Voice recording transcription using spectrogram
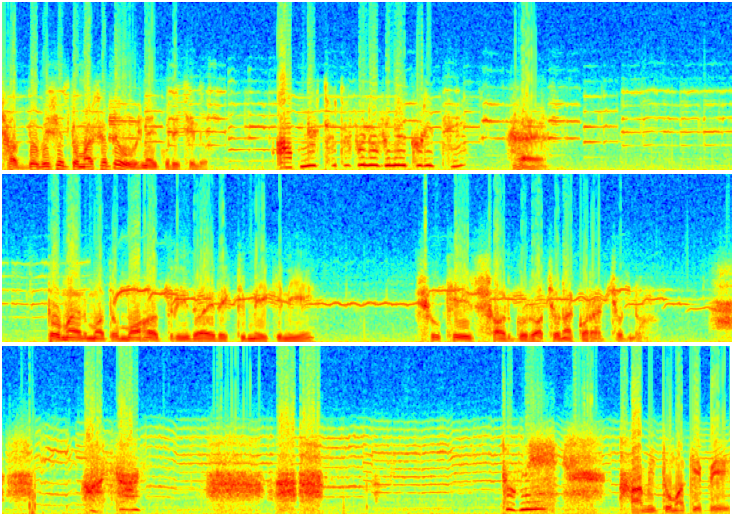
ছদ্মবেশে তোমার সাথে অভিনয় করেছিল। আপনার ছোট বোন অভিনয় করেছে? হ্যাঁ। তোমার মতো মহৎ হৃদয়ের একটি মেয়েকে নিয়ে সুখের স্বর্গ রচনা করার জন্য। তুমি আমি তোমাকে পেয়ে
